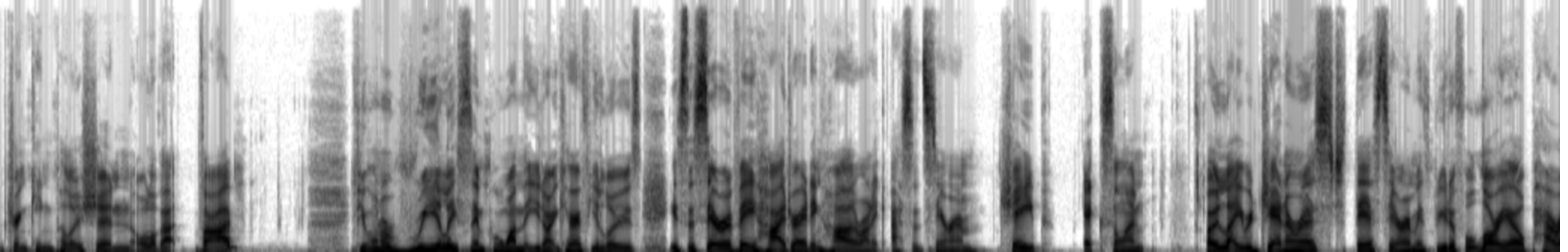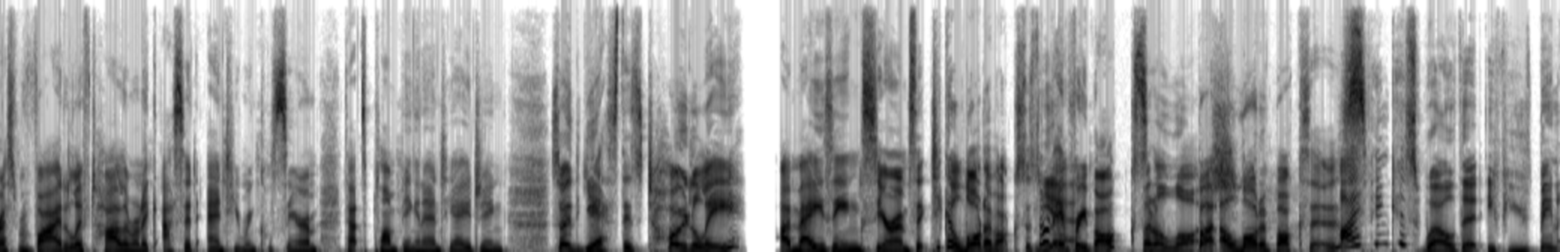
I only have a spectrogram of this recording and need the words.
drinking, pollution, all of that vibe. If you want a really simple one that you don't care if you lose, is the CeraVe Hydrating Hyaluronic Acid Serum. Cheap, excellent. Olay Regenerist, their serum is beautiful. L'Oreal Paris Revitalift Hyaluronic Acid Anti Wrinkle Serum, that's plumping and anti aging. So, yes, there's totally amazing serums that tick a lot of boxes. Not Yeah, every box, but a lot. But a lot of boxes. I think as well that if you've been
